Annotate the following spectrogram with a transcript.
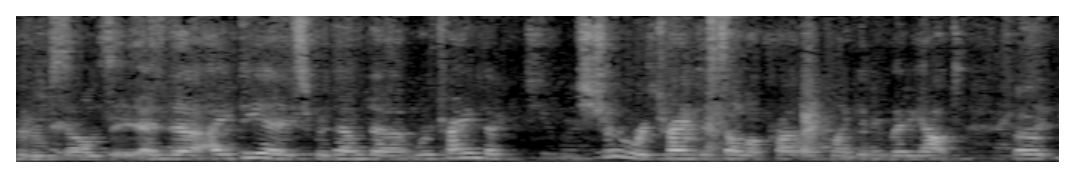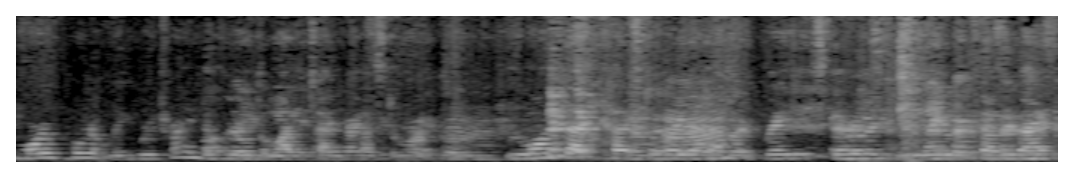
for themselves. And the idea is for them to, we're trying to, sure, we're trying to sell a product like anybody else. But more importantly, we're trying to build a lifetime customer. We want that customer to have a great experience, to be able to come back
